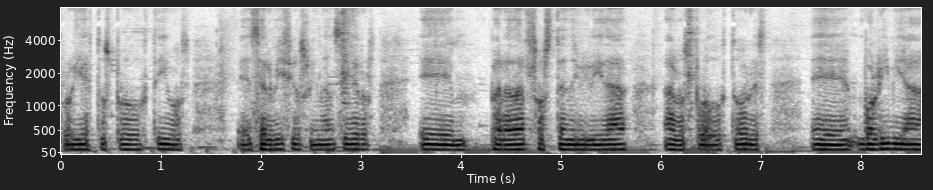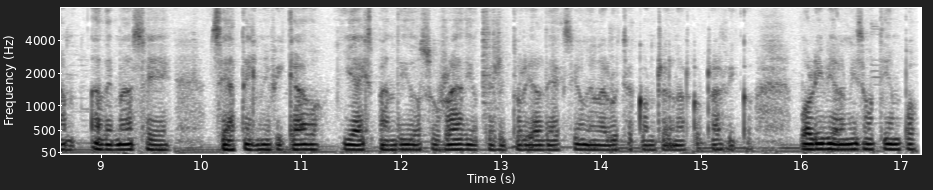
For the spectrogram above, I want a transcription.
proyectos productivos, eh, servicios financieros, eh, para dar sostenibilidad a los productores. Eh, Bolivia además se ha tecnificado y ha expandido su radio territorial de acción en la lucha contra el narcotráfico. Bolivia al mismo tiempo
